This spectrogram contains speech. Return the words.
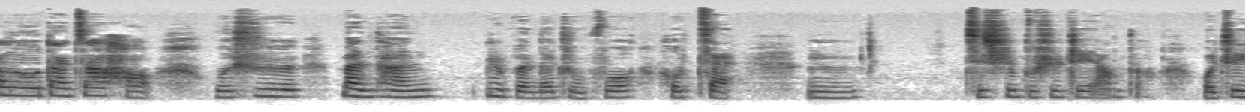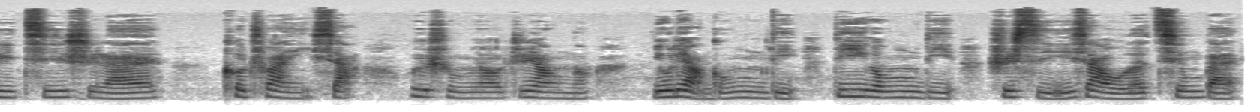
Hello，大家好，我是漫谈日本的主播猴仔。嗯，其实不是这样的，我这一期是来客串一下。为什么要这样呢？有两个目的。第一个目的是洗一下我的清白，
